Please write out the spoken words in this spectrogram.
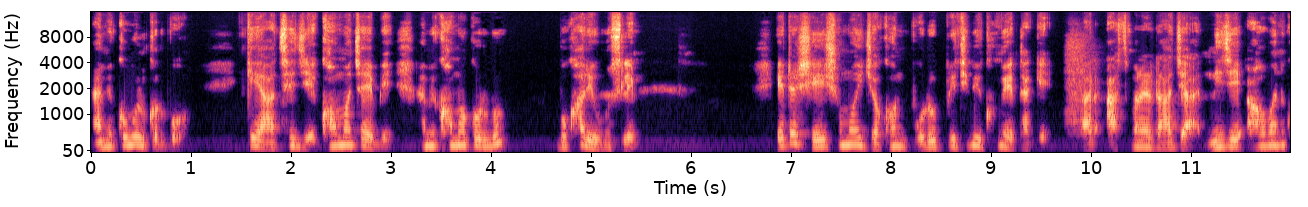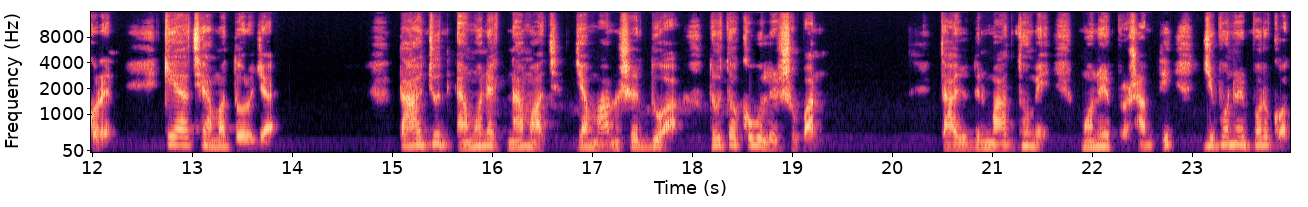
আমি কবুল করব। কে আছে যে ক্ষমা চাইবে, আমি ক্ষমা করব? বুখারি ও মুসলিম। এটা সেই সময় যখন পুরো পৃথিবী ঘুমিয়ে থাকে আর আসমানের রাজা নিজে আহ্বান করেন, কে আছে আমার দরজা তাহাজুদ এমন এক নামাজ যা মানুষের দোয়া, দ্রুত কবুলের সোপান। তাহাজুদের মাধ্যমে মনের প্রশান্তি, জীবনের বরকত,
